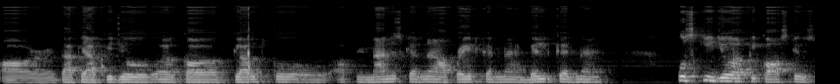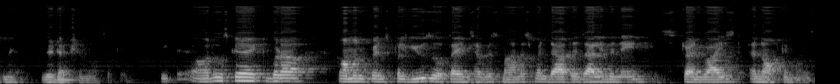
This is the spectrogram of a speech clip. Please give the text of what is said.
और ताकि आपकी जो क्लाउड uh, को आपने मैनेज करना है ऑपरेट करना है बिल्ड करना है उसकी जो आपकी कॉस्ट है उसमें रिडक्शन हो सके ठीक है? और उसका एक बड़ा कॉमन प्रिंसिपल यूज़ होता है in service management that is eliminate standardized and optimized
